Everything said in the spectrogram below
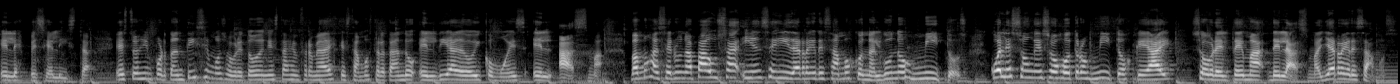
el especialista. Esto es importantísimo, sobre todo en estas enfermedades que estamos tratando el día de hoy, como es el asma. Vamos a hacer una pausa y enseguida regresamos con algunos mitos. ¿Cuáles son esos otros mitos que hay sobre el tema del asma? Ya regresamos.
